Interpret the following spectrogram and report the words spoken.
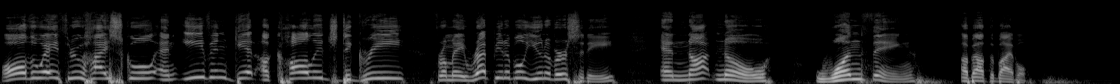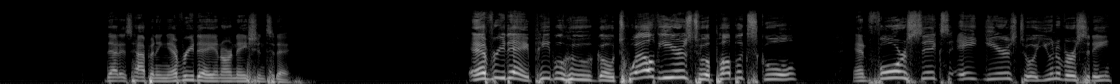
all the way through high school and even get a college degree from a reputable university and not know one thing about the Bible. That is happening every day in our nation today. Every day, people who go 12 years to a public school and four, six, eight years to a university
